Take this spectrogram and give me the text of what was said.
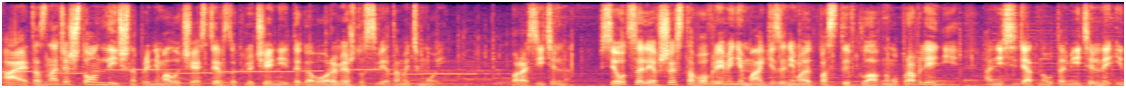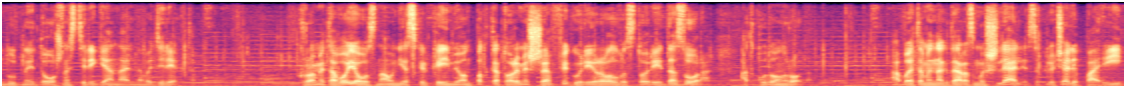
А это значит, что он лично принимал участие в заключении договора между светом и тьмой. Поразительно. Все уцелевшие с того времени маги занимают посты в главном управлении. Они сидят на утомительной и нудной должности регионального директора. Кроме того, я узнал несколько имен, под которыми шеф фигурировал в истории дозора, откуда он родом. Об этом иногда размышляли, заключали пари,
